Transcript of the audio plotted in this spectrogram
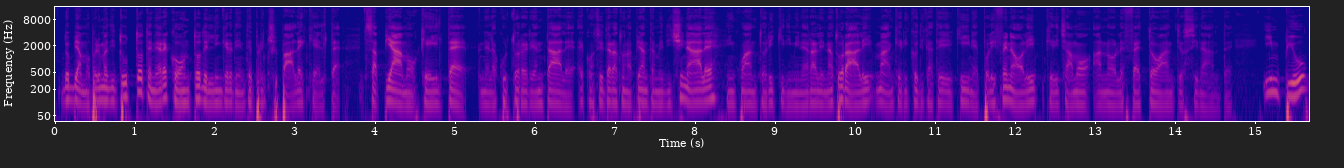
Dobbiamo prima di tutto tenere conto dell'ingrediente principale che è il tè. Sappiamo che il tè nella cultura orientale è considerato una pianta medicinale in quanto ricchi di minerali naturali, ma anche ricco di catechine e polifenoli che diciamo hanno l'effetto antiossidante. In più,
